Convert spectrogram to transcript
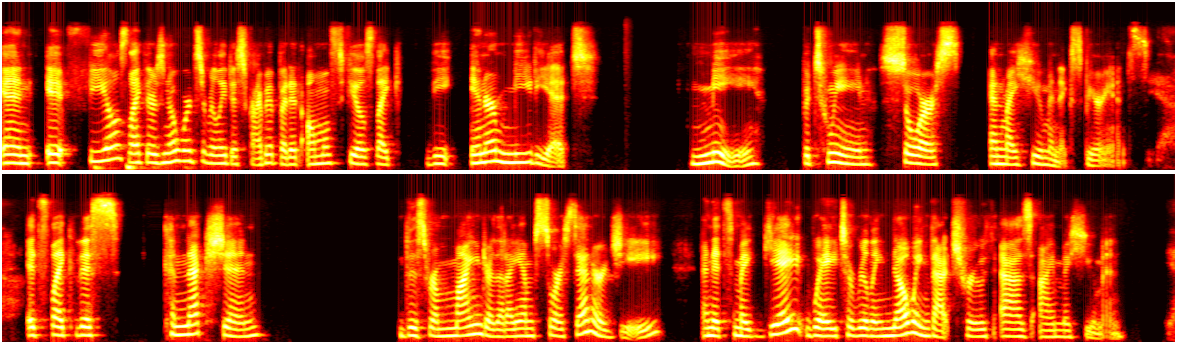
And it feels like there's no words to really describe it, but it almost feels like the intermediate me between source and my human experience. Yeah. It's like this connection, this reminder that I am source energy and it's my gateway to really knowing that truth as I'm a human. Yeah.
